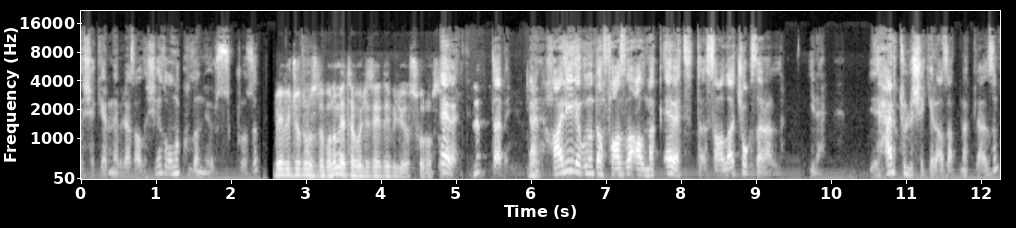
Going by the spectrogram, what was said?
e, şekerine biraz alışığız. Onu kullanıyoruz sukrozu. Ve vücudumuz da bunu metabolize edebiliyor sorunsuz. Evet. Tabii. Yani evet. haliyle bunu da fazla almak evet sağlığa çok zararlı yine. Her türlü şekeri azaltmak lazım.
